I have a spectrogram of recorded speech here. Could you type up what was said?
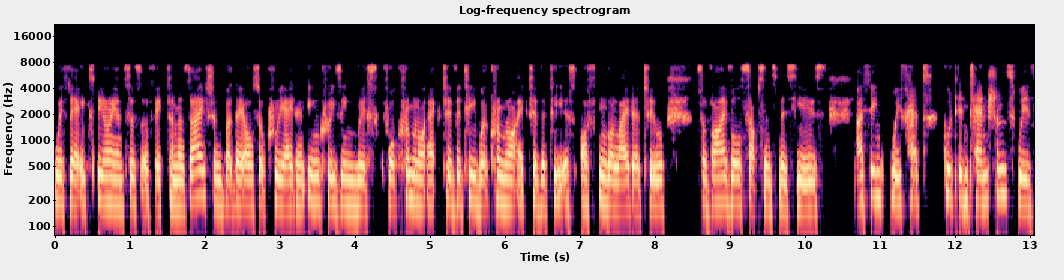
with their experiences of victimization, but they also create an increasing risk for criminal activity where criminal activity is often related to survival, substance misuse. I think we've had good intentions with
